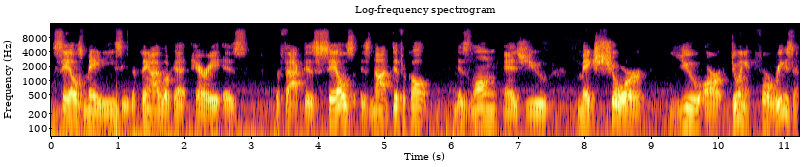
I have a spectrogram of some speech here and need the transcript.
sales made easy. The thing I look at, Harry, is the fact is, sales is not difficult as long as you make sure you are doing it for a reason.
